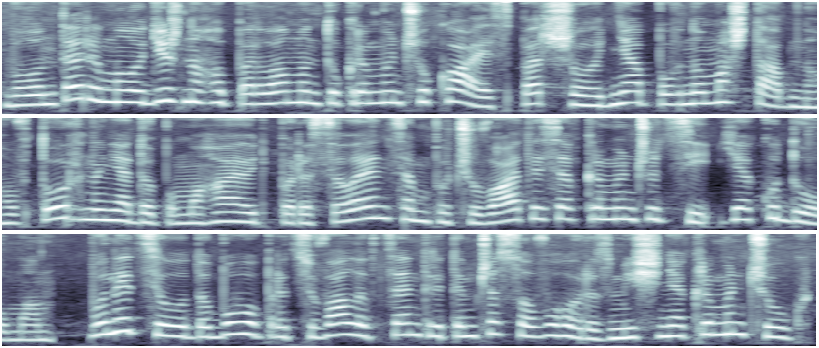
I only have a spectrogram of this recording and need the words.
Волонтери молодіжного парламенту Кременчука із першого дня повномасштабного вторгнення допомагають переселенцям почуватися в Кременчуці як удома. Вони цілодобово працювали в центрі тимчасового розміщення Кременчук.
